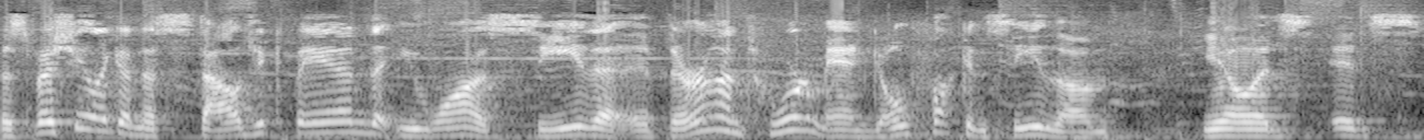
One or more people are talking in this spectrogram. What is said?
especially like a nostalgic band that you want to see, that if they're on tour, man, go fucking see them. You know, it's, it's,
